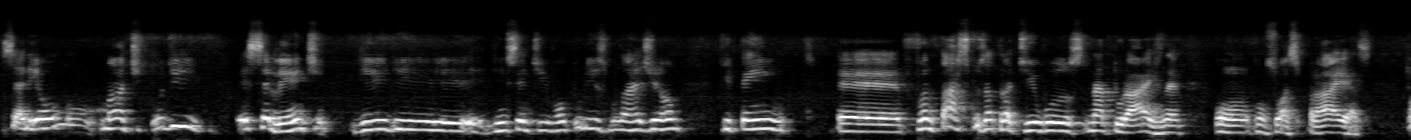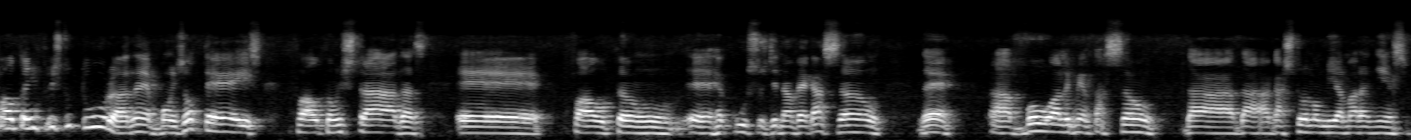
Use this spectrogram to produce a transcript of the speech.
seria um, uma atitude excelente de, de, de, incentivo ao turismo na região, que tem é, fantásticos atrativos naturais, né? com, com suas praias. Falta infraestrutura, né? bons hotéis, faltam estradas, é, faltam é, recursos de navegação, né? a boa alimentação da, da gastronomia maranhense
